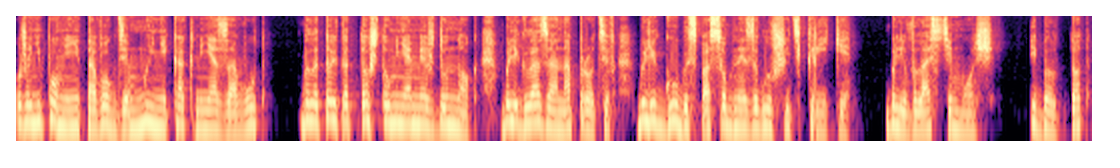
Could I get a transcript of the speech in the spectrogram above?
уже не помня ни того, где мы, ни как меня зовут. Было только то, что у меня между ног, были глаза напротив, были губы, способные заглушить крики, были власть и мощь. И был тот,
